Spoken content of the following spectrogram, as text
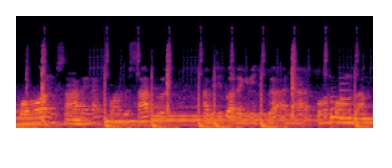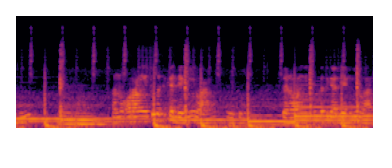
pohon besar ya kan? Pohon besar terus habis itu ada gini juga ada pohon-pohon bambu. Dan orang itu ketika dia ngilang itu. Dan orang itu ketika dia ngilang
